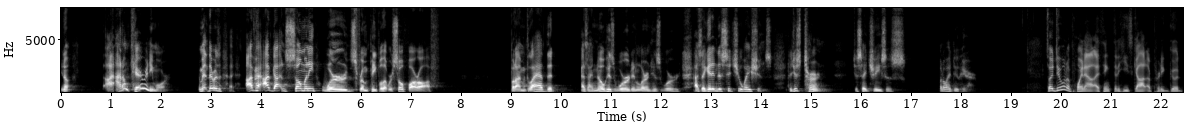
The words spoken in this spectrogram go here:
You know, I, I don't care anymore. I mean, there was, I've, I've gotten so many words from people that were so far off, but I'm glad that as I know His Word and learn His Word, as I get into situations, to just turn, just say, Jesus, what do I do here? So I do want to point out, I think that he's got a pretty good,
